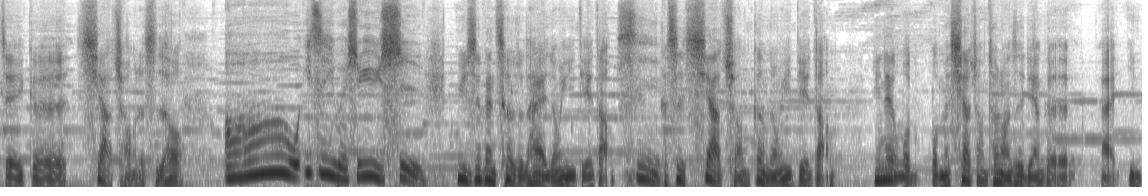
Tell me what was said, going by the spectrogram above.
这个下床的时候，哦，我一直以为是浴室，浴室跟厕所它也容易跌倒，是。可是下床更容易跌倒，因为我我们下床通常是两个啊因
